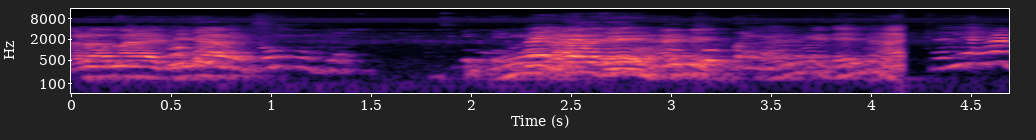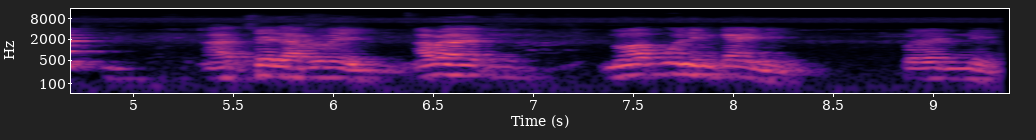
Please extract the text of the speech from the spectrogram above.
બોલો અમારા બીજા હા, હા. આ છે આપણે આપણે નો આપવું ને કાંઈ નહીં. પણ નહીં.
